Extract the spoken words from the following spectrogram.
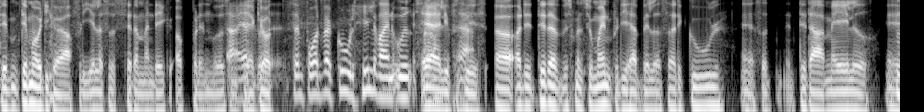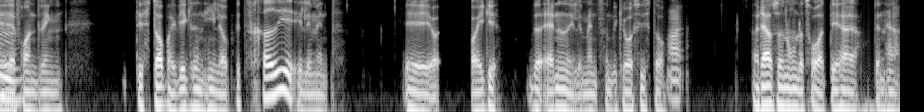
det, det må de gøre, fordi ellers så sætter man det ikke op på den måde, som Ja, de har skulle, gjort. Den burde være gul hele vejen ud. Så, Ja, lige præcis. Ja. Og, og det, det der, hvis man zoomer ind på de her billeder, så er det gule, altså det der er malet øh, Mm. af frontvingen, det stopper i virkeligheden helt op ved tredje element, øh, og, og ikke ved andet element, som det gjorde sidste år. Nej. Og der er jo så nogen, der tror, at det her, den her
